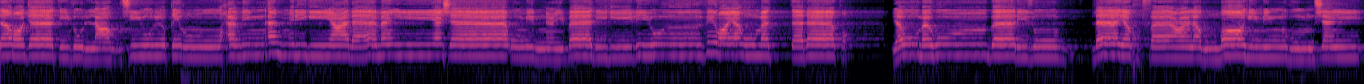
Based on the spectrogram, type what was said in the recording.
الدرجات ذو العرش يلقي الروح من أمره على من يشاء من عباده لينذر يوم التلاق يوم هم بارزون لا يخفى على الله منهم شيء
